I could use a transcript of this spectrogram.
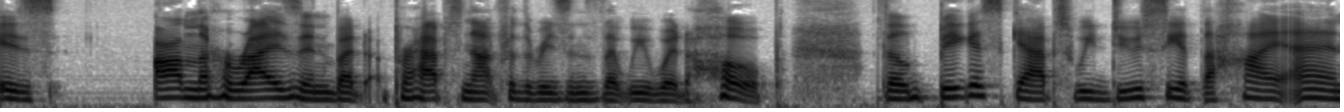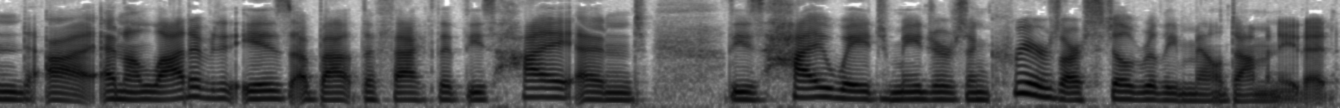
is on the horizon, but perhaps not for the reasons that we would hope. The biggest gaps we do see at the high end, uh, and a lot of it is about the fact that these high end, these high wage majors and careers are still really male dominated.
